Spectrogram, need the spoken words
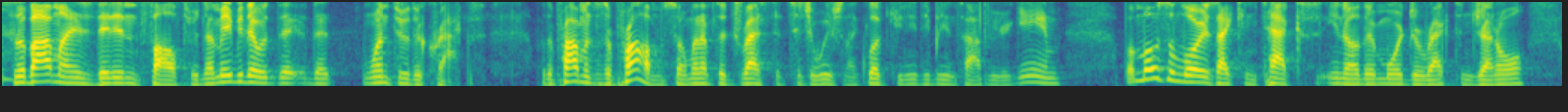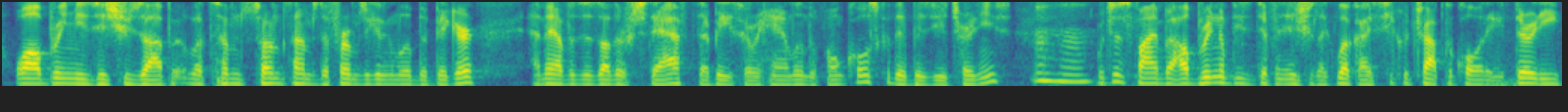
so the bottom line is they didn't follow through. Now maybe that was- that that went through the cracks. But the problem is it's a problem. So I'm gonna have to address that situation. Like, look, you need to be on top of your game. But most of the lawyers I can text, you know, they're more direct in general. Well, I'll bring these issues up. Let's some, sometimes the firms are getting a little bit bigger, and they have this other staff that basically are handling the phone calls because they're busy attorneys, which is fine. But I'll bring up these different issues. Like, look, I secret chopped the call at eight thirty.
